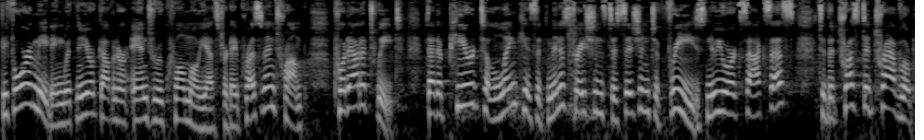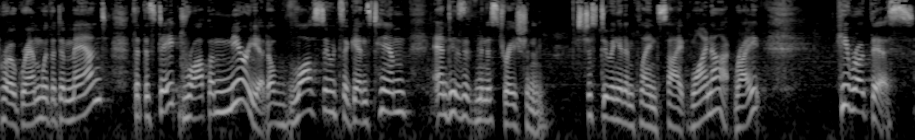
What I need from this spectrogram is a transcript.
Before a meeting with New York Governor Andrew Cuomo yesterday, President Trump put out a tweet that appeared to link his administration's decision to freeze New York's access to the Trusted Traveler program with a demand that the state drop a myriad of lawsuits against him and his administration. It's just doing it in plain sight. Why not, right? He wrote this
